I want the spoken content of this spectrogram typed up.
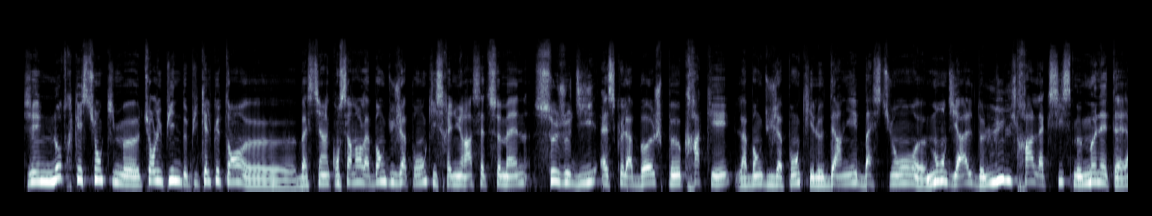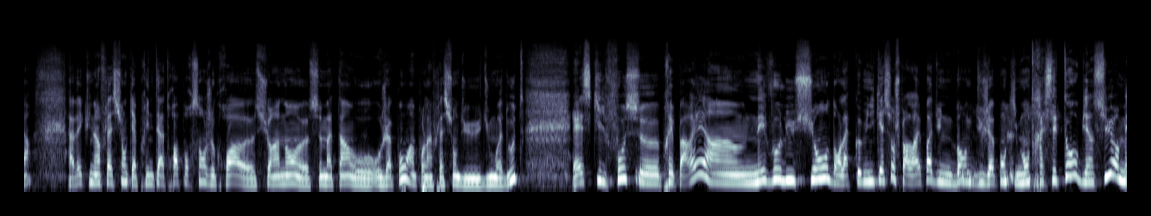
J'ai une autre question qui me turlupine depuis quelques temps, euh, Bastien, concernant la Banque du Japon qui se réunira cette semaine, ce jeudi. Est-ce que la Bosch peut craquer la Banque du Japon, qui est le dernier bastion euh, mondial de l'ultra-laxisme monétaire, avec une inflation qui a printé à 3%, je crois, euh, sur un an ce matin au, Japon, hein, pour l'inflation du, mois d'août? Est-ce qu'il faut se préparer à une évolution dans la communication? Je ne parlerai pas d'une Banque du Japon qui monterait ses taux, bien sûr, mais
